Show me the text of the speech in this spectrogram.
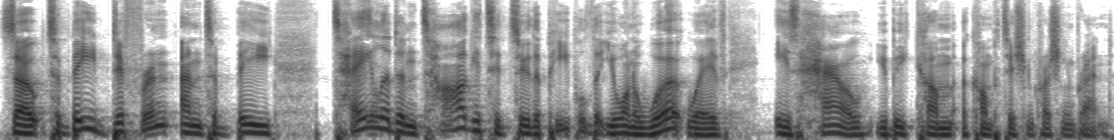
So to be different and to be tailored and targeted to the people that you want to work with is how you become a competition crushing brand.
